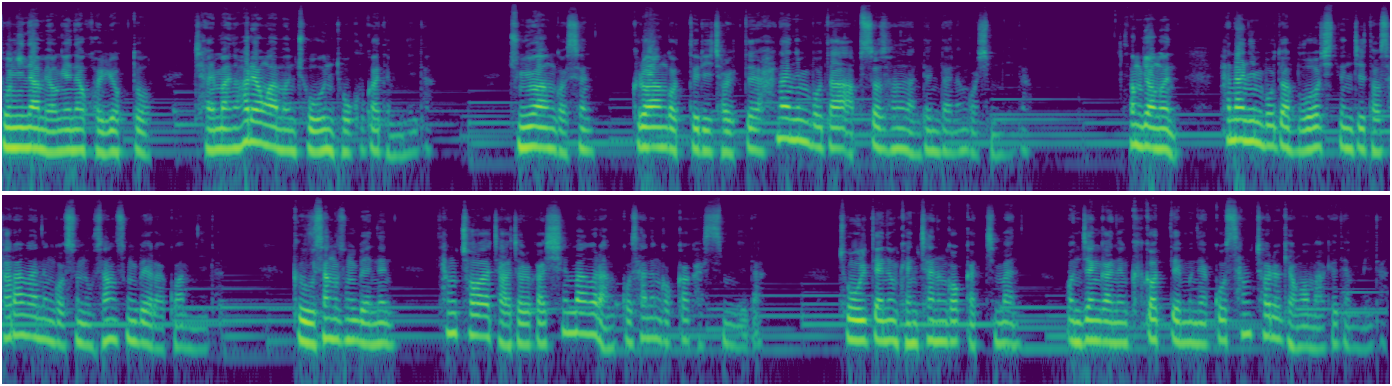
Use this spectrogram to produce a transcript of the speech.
돈이나 명예나 권력도 잘만 활용하면 좋은 도구가 됩니다. 중요한 것은 그러한 것들이 절대 하나님보다 앞서서는 안 된다는 것입니다. 성경은 하나님보다 무엇이든지 더 사랑하는 것은 우상숭배라고 합니다. 그 우상숭배는 상처와 좌절과 실망을 안고 사는 것과 같습니다. 좋을 때는 괜찮은 것 같지만 언젠가는 그것 때문에 꼭 상처를 경험하게 됩니다.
